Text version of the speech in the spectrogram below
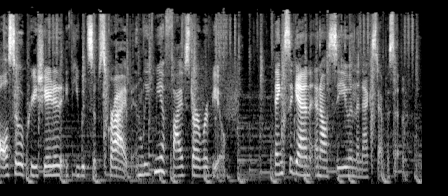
also appreciate it if you would subscribe and leave me a five star review. Thanks again, and I'll see you in the next episode.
